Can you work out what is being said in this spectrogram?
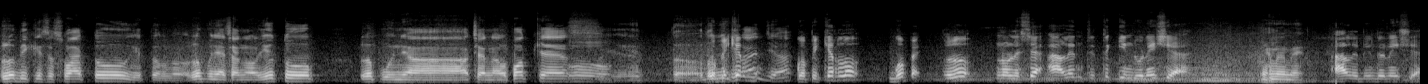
lu bikin sesuatu gitu lo lu punya channel YouTube lu punya channel podcast Hmm. gitu. Gue Tunjukin pikir aja. gue pikir lo gue pe, lo nulisnya Allen titik Indonesia. Ini nih? Allen Indonesia.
